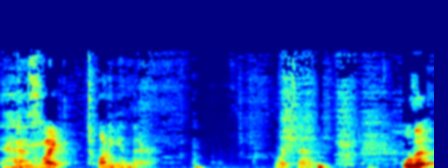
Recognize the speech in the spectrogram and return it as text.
has like twenty in there or ten. Well, the,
